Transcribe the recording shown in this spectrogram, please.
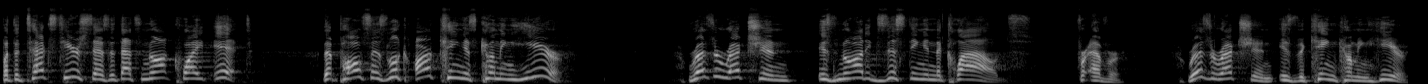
But the text here says that that's not quite it. That Paul says, look, our king is coming here. Resurrection is not existing in the clouds forever. Resurrection is the king coming here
